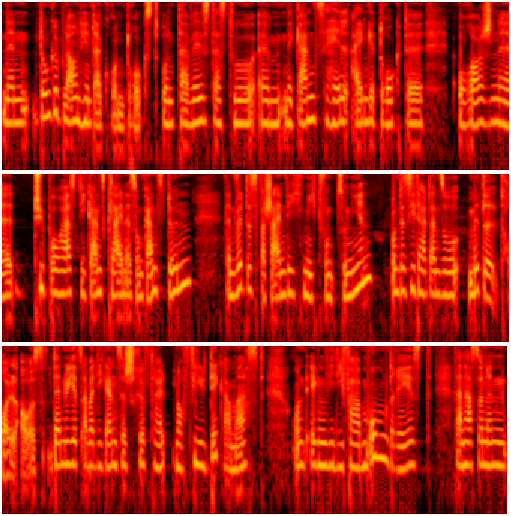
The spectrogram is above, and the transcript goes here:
einen dunkelblauen Hintergrund druckst und da willst, dass du ähm, eine ganz hell eingedruckte orangene Typo hast, die ganz klein ist und ganz dünn, dann wird es wahrscheinlich nicht funktionieren und es sieht halt dann so mitteltoll aus. Wenn du jetzt aber die ganze Schrift halt noch viel dicker machst und irgendwie die Farben umdrehst, dann hast du einen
